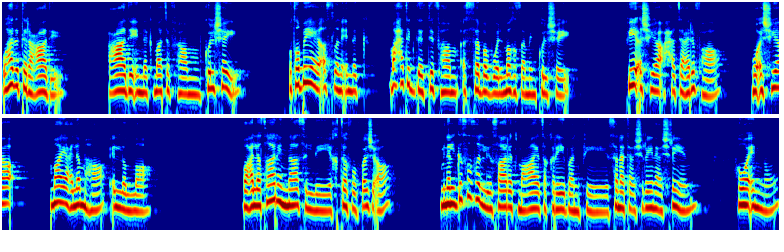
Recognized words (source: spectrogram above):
وهذا ترى عادي. عادي إنك ما تفهم كل شيء. وطبيعي أصلا إنك ما حتقدر تفهم السبب والمغزى من كل شيء. في أشياء حتعرفها وأشياء ما يعلمها إلا الله. وعلى طار الناس اللي يختفوا فجأة من القصص اللي صارت معايا تقريبا في سنة عشرين عشرين هو إنه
